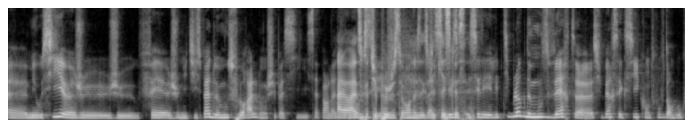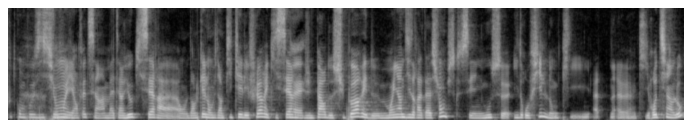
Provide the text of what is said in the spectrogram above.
mais aussi euh, je, je, fais, je n'utilise pas de mousse florale, donc je ne sais pas si ça parle à tout Alors, est-ce que tu peux justement nous bah, expliquer ce que c'est C'est les, petits blocs de mousse verte euh, super sexy qu'on trouve dans beaucoup de compositions. et en fait, c'est un matériau qui sert à, dans lequel on vient piquer les fleurs et qui sert d'une part de support et de moyen d'hydratation, puisque c'est une mousse hydrophile, donc qui, euh, qui retient l'eau.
